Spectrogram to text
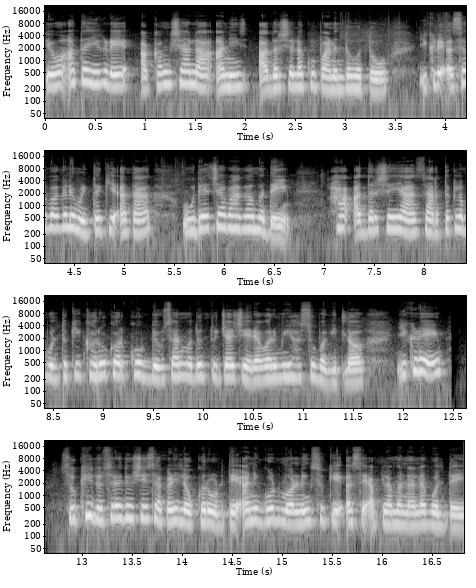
तेव्हा आता इकडे आकांक्षाला आणि आदर्शाला खूप आनंद होतो. इकडे असं बघायला मिळतं की आता उद्याच्या भागामध्ये हा आदर्श या सार्थकला बोलतो की खरोखर खूप दिवसांमधून तुझ्या चेहऱ्यावर मी हसू बघितलं. इकडे सुखी दुसऱ्या दिवशी सकाळी लवकर उठते आणि गुड मॉर्निंग सुखी असे आपल्या मनाला बोलते.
